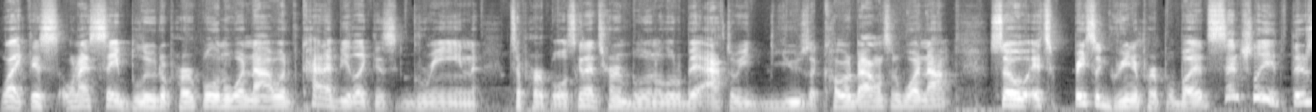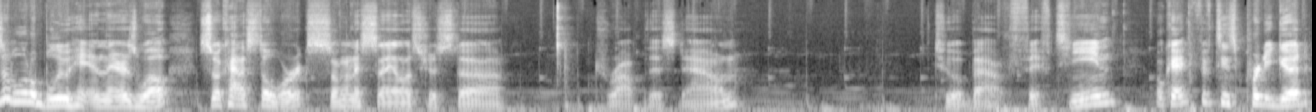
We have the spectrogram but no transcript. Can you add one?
like, this, when I say blue to purple and whatnot, would kind of be like this green to purple. It's to turn blue in a little bit after we use a color balance and whatnot. So it's basically green and purple, but essentially there's a little blue hit in there as well. So it kind of still works. So I'm to say, let's just uh, drop this down to about 15. Okay, 15 is pretty good.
